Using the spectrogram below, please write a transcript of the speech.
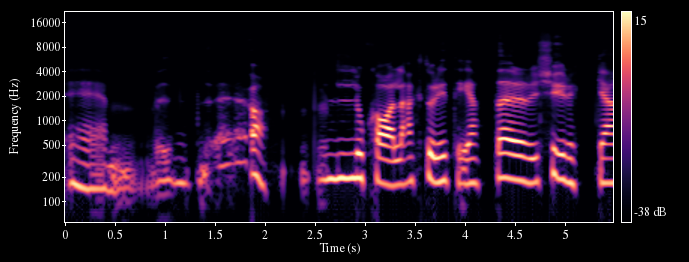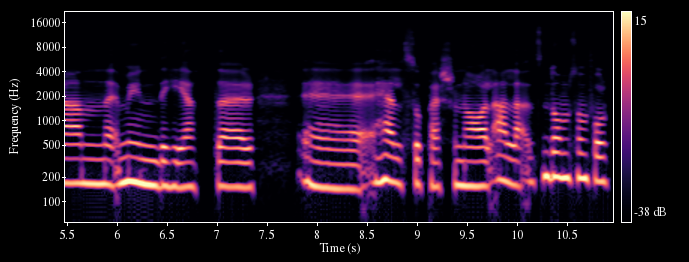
eh, ja, lokala auktoriteter, kyrkan, myndigheter, eh, hälsopersonal, alla, de som folk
